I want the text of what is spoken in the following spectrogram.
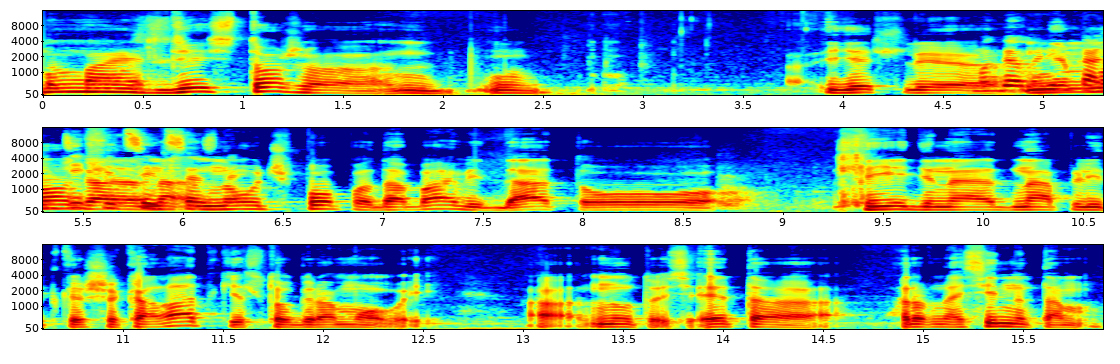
покупает. здесь тоже, если Мы говорим, немного на, научпопа добавить, да, то съеденная одна плитка шоколадки 100-граммовой, а, ну, то есть это равносильно там,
